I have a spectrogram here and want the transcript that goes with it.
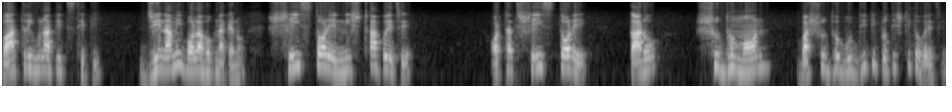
বা ত্রিগুণাতীত স্থিতি, যে নামেই বলা হোক না কেন, সেই স্তরে নিষ্ঠা হয়েছে, অর্থাৎ সেই স্তরে কারও শুদ্ধ মন বা শুদ্ধ বুদ্ধিটি প্রতিষ্ঠিত হয়েছে,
